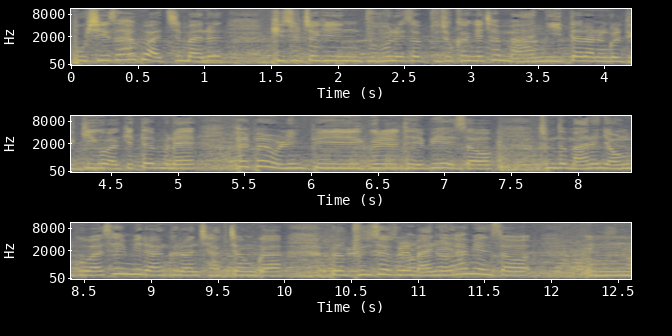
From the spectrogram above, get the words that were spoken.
복식에서 하고 왔지만은 기술적인 부분에서 부족한 게 참 많이 있다라는 걸 느끼고 왔기 때문에 88 올림픽을 대 비해서 좀 더 많은 연구와 세밀한 그런 작전과 그런 분석을 많이 하면서 음,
